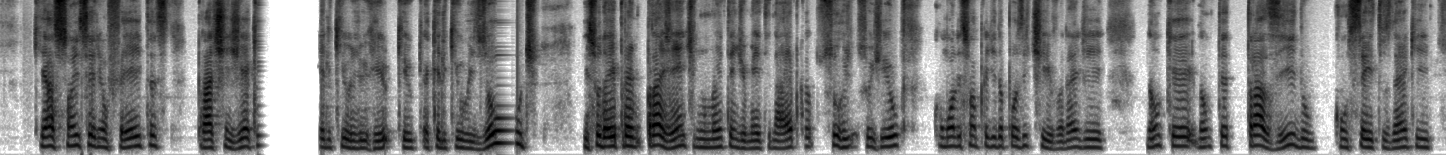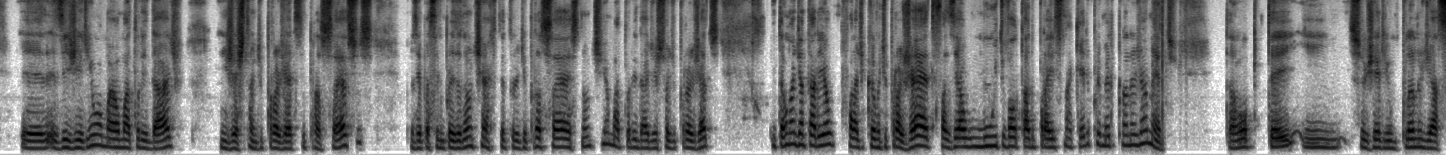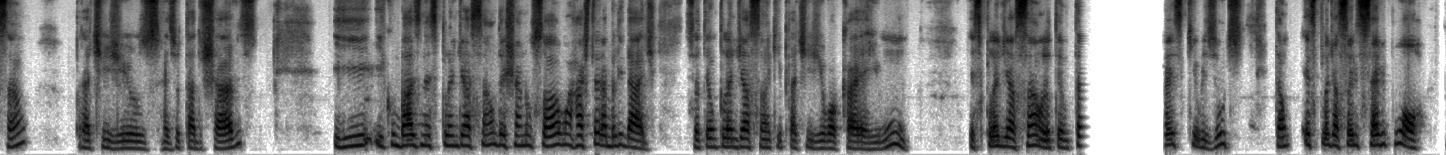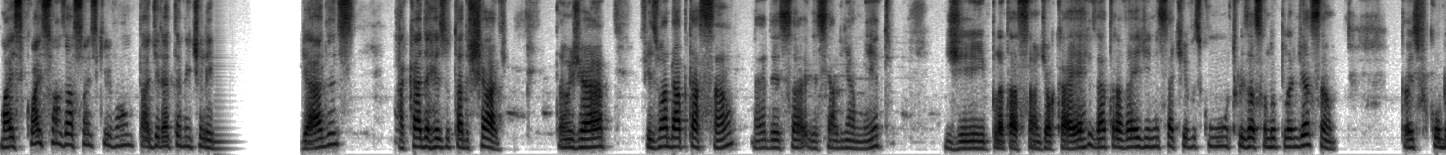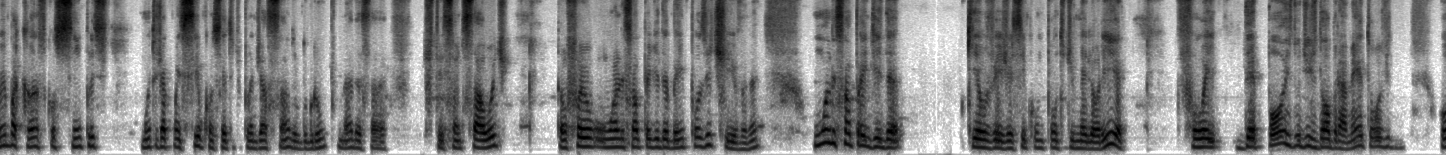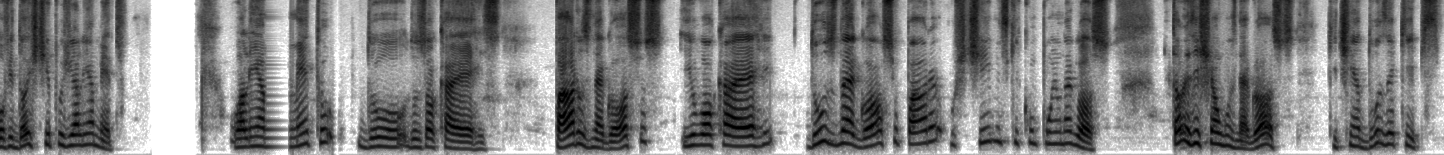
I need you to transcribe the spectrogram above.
que ações seriam feitas para atingir aquele que, o, que, aquele que o result. Isso daí, para a gente, no meu entendimento, na época, surgiu como uma lição aprendida positiva, né? de não, que, não ter trazido conceitos né, que eh, exigiriam uma maior maturidade em gestão de projetos e processos. Por exemplo, essa empresa não tinha arquitetura de processo, não tinha maturidade de gestão de projetos, então não adiantaria eu falar de campo de projeto, fazer algo muito voltado para isso naquele primeiro planejamento. Então optei em sugerir um plano de ação para atingir os resultados chaves e, e com base nesse plano de ação deixando só uma rastreabilidade. Se eu tenho um plano de ação aqui para atingir o OKR1, esse plano de ação eu tenho três key results. Então esse plano de ação ele serve para o O, mas quais são as ações que vão estar diretamente ligadas ligadas a cada resultado-chave. Então, já fiz uma adaptação né, dessa, desse alinhamento de implantação de OKRs né, através de iniciativas com utilização do plano de ação. Então, isso ficou bem bacana, ficou simples. Muitos já conheciam o conceito de plano de ação do, do grupo, né, dessa instituição de saúde. Então, foi uma lição aprendida bem positiva. Né? Uma lição aprendida que eu vejo assim como ponto de melhoria foi depois do desdobramento, houve, houve dois tipos de alinhamento. O alinhamento do, dos OKRs para os negócios e o OKR dos negócios para os times que compõem o negócio. Então, existiam alguns negócios que tinham duas equipes.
